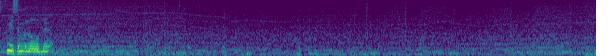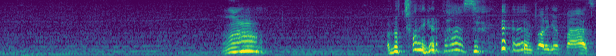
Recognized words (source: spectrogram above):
Squeeze him a little bit. Mm. I'm not trying to get past. I'm trying to get past.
